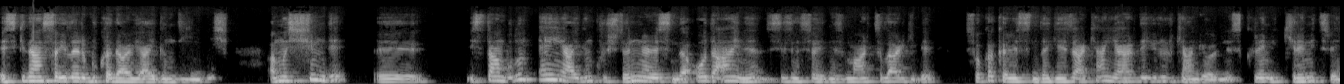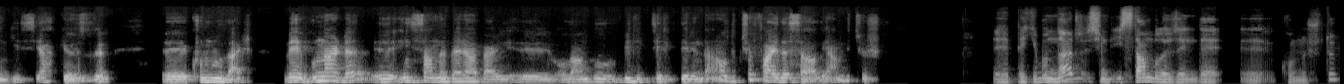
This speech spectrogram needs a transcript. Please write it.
Eskiden sayıları bu kadar yaygın değilmiş. Ama şimdi e, İstanbul'un en yaygın kuşlarının arasında. O da aynı sizin söylediğiniz martılar gibi sokak arasında gezerken yerde yürürken gördüğünüz krem, kiremit rengi siyah gözlü e, kumrular ve bunlar da e, insanla beraber e, olan bu birlikteliklerinden oldukça fayda sağlayan bir tür. E, peki bunlar şimdi İstanbul özelinde e, konuştuk.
